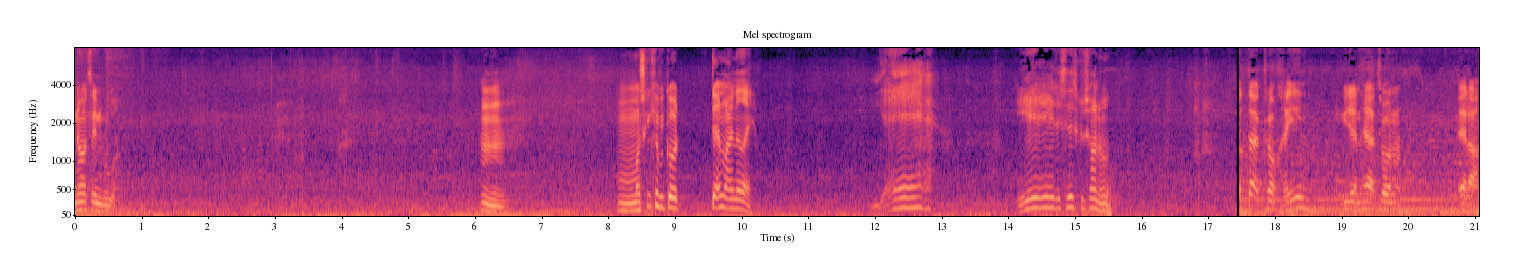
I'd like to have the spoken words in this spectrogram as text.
Nå til en mur. Hmm. Måske kan vi gå den vej nedad. Ja. Yeah. Ja, yeah, det ser sgu sådan ud. Der er klorin i den her tunnel. Eller...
